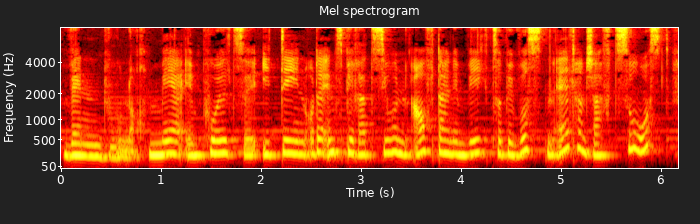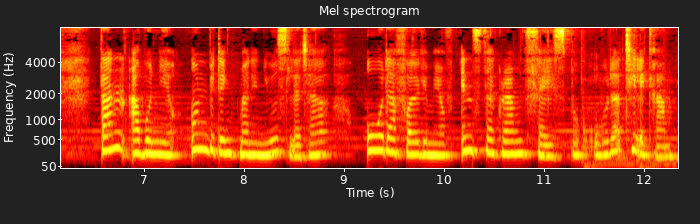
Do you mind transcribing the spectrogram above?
Wenn du noch mehr Impulse, Ideen oder Inspirationen auf deinem Weg zur bewussten Elternschaft suchst, dann abonniere unbedingt meine Newsletter oder folge mir auf Instagram, Facebook oder Telegram.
